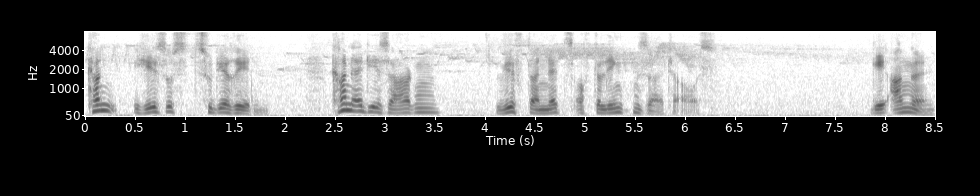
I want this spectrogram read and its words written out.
Kann Jesus zu dir reden? Kann er dir sagen, wirf dein Netz auf der linken Seite aus? Geh angeln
